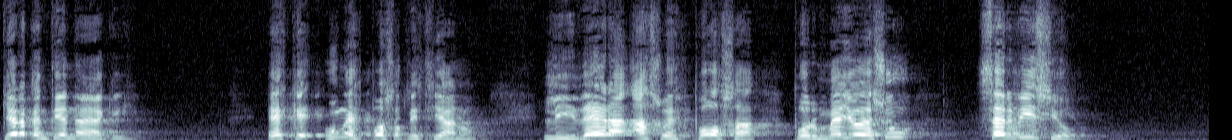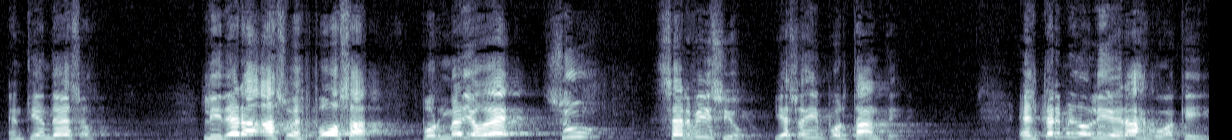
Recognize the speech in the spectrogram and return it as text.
quiero que entiendan aquí es que un esposo cristiano lidera a su esposa por medio de su servicio. ¿Entiende eso? Lidera a su esposa por medio de su servicio. Y eso es importante. El término liderazgo aquí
